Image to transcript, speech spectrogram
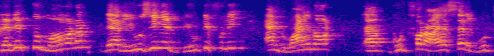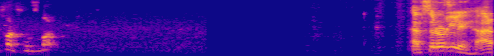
credit to Mohammedan, they are using it beautifully, and why not? Uh, good for ISL, good for football. Absolutely আর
